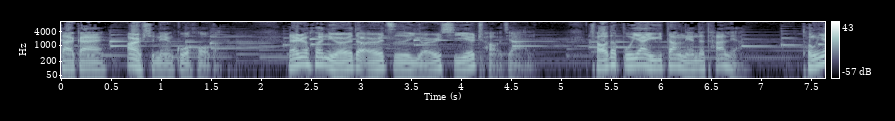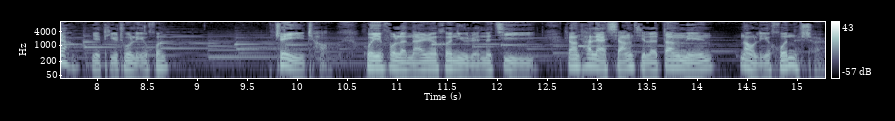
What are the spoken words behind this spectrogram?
大概二十年过后吧，男人和女儿的儿子与儿媳也吵架了，吵得不亚于当年的他俩，同样也提出离婚。这一吵恢复了男人和女人的记忆，让他俩想起了当年闹离婚的事儿。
